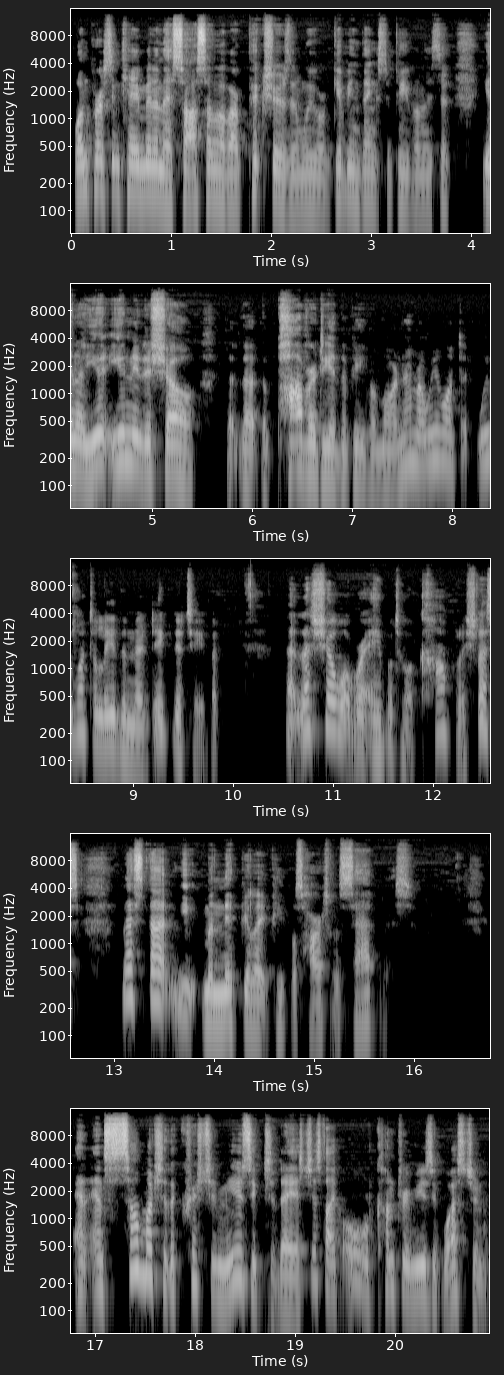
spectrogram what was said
One person came in and they saw some of our pictures and we were giving things to people and they said, you know, you, you need to show the, the, the poverty of the people more. No, no, we want to we want to leave them their dignity, but let, let's show what we're able to accomplish. Let's let's not manipulate people's hearts with sadness. And, and so much of the Christian music today is just like old country music, Western,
